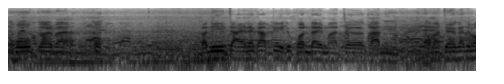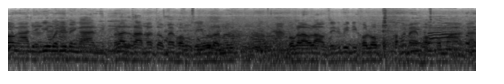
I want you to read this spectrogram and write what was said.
โอ้โห เกินไป ก็ดีใจนะครับที่ทุกคนได้มาเจอกันเรามาเจอกันเฉพาะงานอย่างนี้วันนี้เป็นงานพระราชทานพระศพแม่ผ่องศรีวรนุชพวกเราเหล่าศิลปินที่เคารพแม่ผ่องก็มากัน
